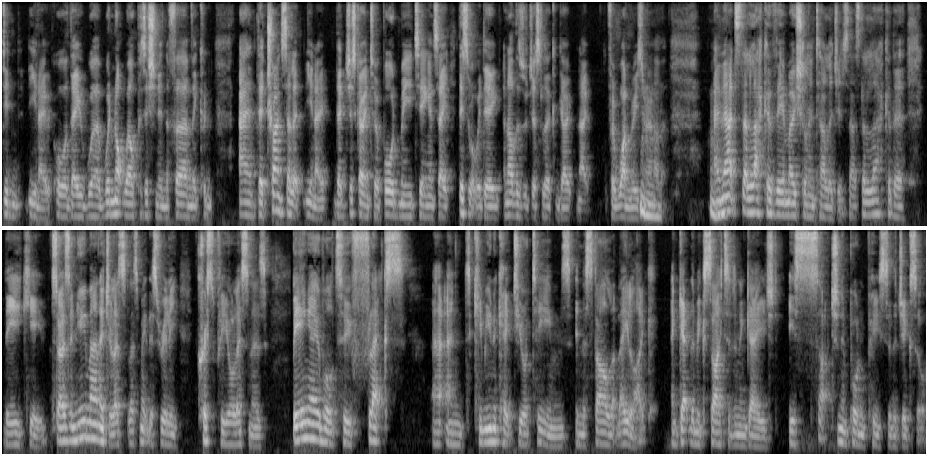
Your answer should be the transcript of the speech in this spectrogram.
didn't, you know, or they were were not well positioned in the firm. They couldn't and they'd try and sell it. You know, they'd just go into a board meeting and say, "This is what we're doing," and others would just look and go, "No," for one reason mm-hmm. or another. Mm-hmm. And that's the lack of the emotional intelligence. That's the lack of the the EQ. So, as a new manager, let's let's make this really crisp for your listeners. Being able to flex uh, and communicate to your teams in the style that they like and get them excited and engaged is such an important piece of the jigsaw.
